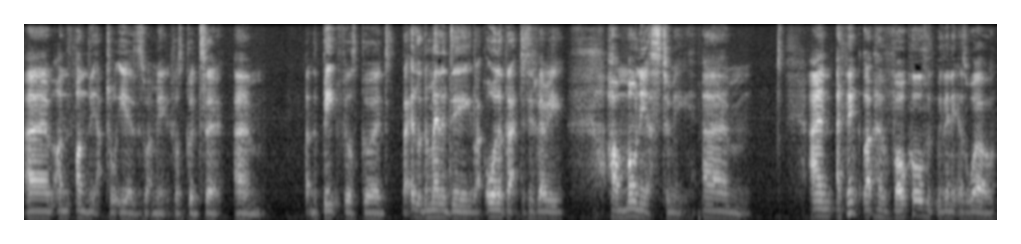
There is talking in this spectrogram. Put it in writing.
um, on on the actual ears. Is what I mean. It feels good to um, like the beat feels good. Like the melody, like all of that, just is very harmonious to me. Um, and I think like her vocals within it as well.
